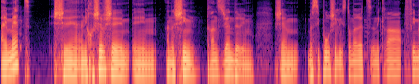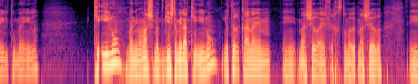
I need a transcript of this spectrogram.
האמת שאני חושב שאנשים, טרנסג'נדרים, שהם בסיפור שלי, זאת אומרת, זה נקרא female to male, כאילו, ואני ממש מדגיש את המילה כאילו, יותר קל להם אה, מאשר ההפך, זאת אומרת, מאשר אה,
